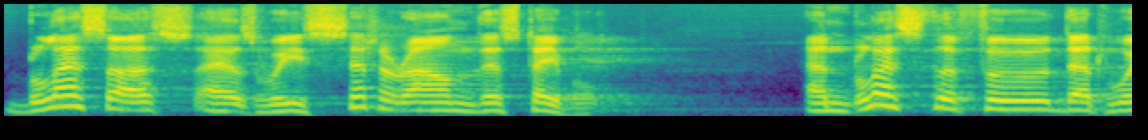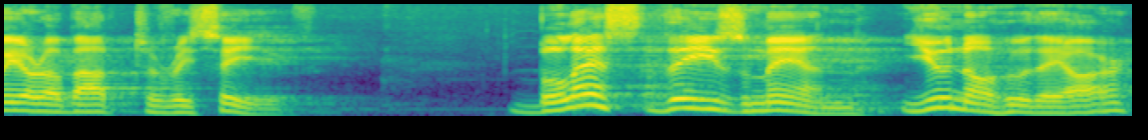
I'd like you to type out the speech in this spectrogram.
bless us as we sit around this table, and bless the food that we are about to receive. Bless these men, you know who they are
